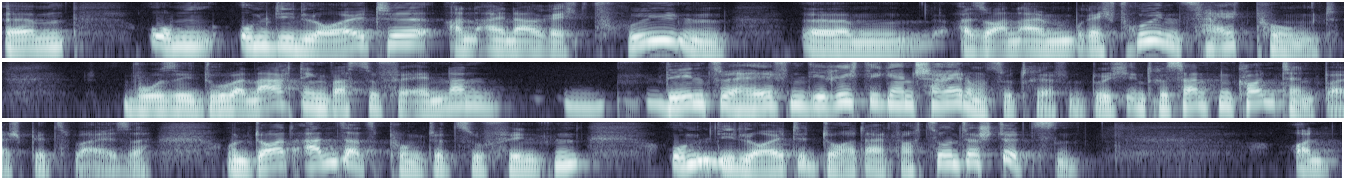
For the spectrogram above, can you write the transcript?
ähm, um, um die Leute an einer recht frühen, ähm, also an einem recht frühen Zeitpunkt, wo sie drüber nachdenken, was zu verändern, denen zu helfen, die richtige Entscheidung zu treffen, durch interessanten Content beispielsweise. Und dort Ansatzpunkte zu finden, um die Leute dort einfach zu unterstützen. Und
